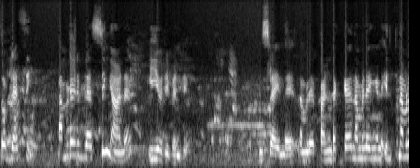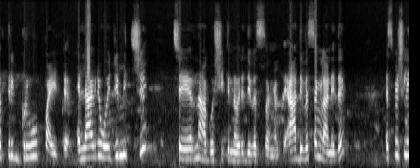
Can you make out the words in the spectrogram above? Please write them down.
സോ ബ്ലെസ്സിങ് നമ്മുടെ ഒരു ബ്ലെസ്സിങ് ആണ് ഈ ഒരു ഇവന്റ് മനസ്സിലായില്ലേ? നമ്മൾ പണ്ടൊക്കെ നമ്മൾ എങ്ങനെ ഇതിപ്പോ നമ്മൾ ഒത്തിരി ഗ്രൂപ്പായിട്ട് എല്ലാവരും ഒരുമിച്ച് ചേർന്ന് ആഘോഷിക്കുന്ന ഒരു ദിവസങ്ങൾ. ആ ദിവസങ്ങളാണിത്. എസ്പെഷ്യലി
